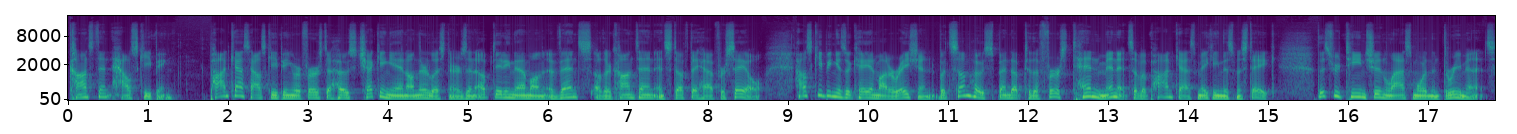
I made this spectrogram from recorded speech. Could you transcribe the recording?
constant housekeeping. Podcast housekeeping refers to hosts checking in on their listeners and updating them on events, other content, and stuff they have for sale. Housekeeping is okay in moderation, but some hosts spend up to the first 10 minutes of a podcast making this mistake. This routine shouldn't last more than three minutes.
